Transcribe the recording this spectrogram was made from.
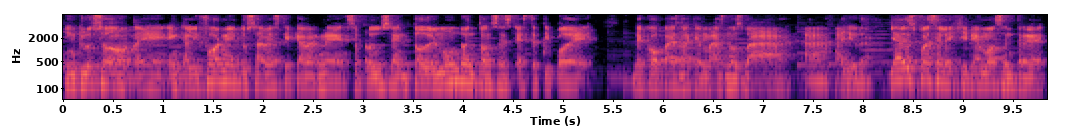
incluso eh, en California, y tú sabes que Cabernet se produce en todo el mundo, entonces este tipo de, copa es la que más nos va a ayudar. Ya después elegiríamos entre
